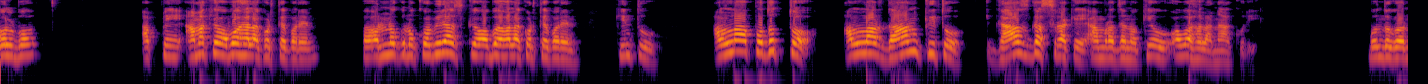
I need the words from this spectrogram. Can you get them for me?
বলব, আপনি আমাকে অবহেলা করতে পারেন বা অন্য কোনো কবিরাজকে অবহেলা করতে পারেন, কিন্তু আল্লাহ প্রদত্ত আল্লাহর দানকৃত গাছ গাছরাকে আমরা যেন কেউ অবহেলা না করি। বন্ধুগণ,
